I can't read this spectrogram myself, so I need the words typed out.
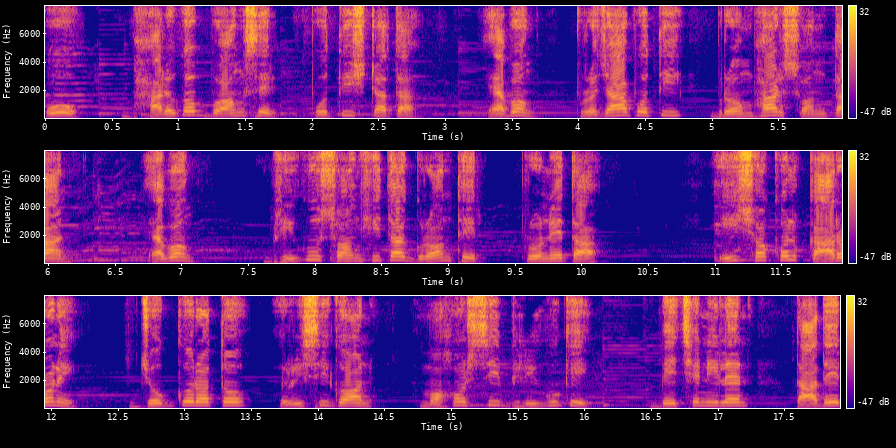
ও ভার্গব বংশের প্রতিষ্ঠাতা এবং প্রজাপতি ব্রহ্মার সন্তান এবং ভৃগু সংহিতা গ্রন্থের প্রণেতা। এই সকল কারণে যজ্ঞরত ঋষিগণ মহর্ষি ভৃগুকে বেছে নিলেন তাদের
